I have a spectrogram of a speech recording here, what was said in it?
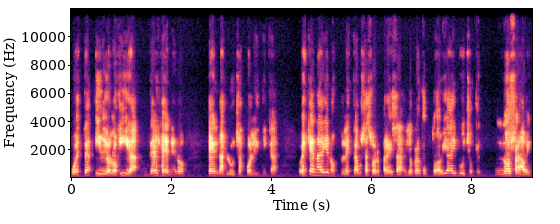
o esta ideología del género en las luchas políticas. No es que a nadie nos, les causa sorpresa, yo creo que todavía hay muchos que no saben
